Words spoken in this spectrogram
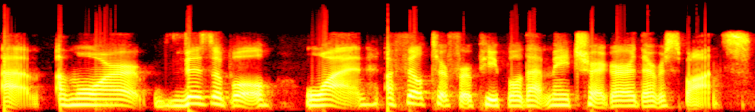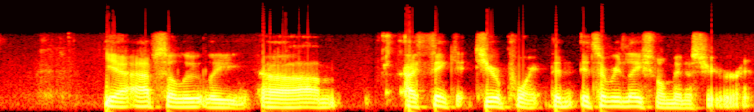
um, a more visible one, a filter for people that may trigger their response. Yeah, absolutely. Um, I think to your point, it's a relational ministry we're in.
